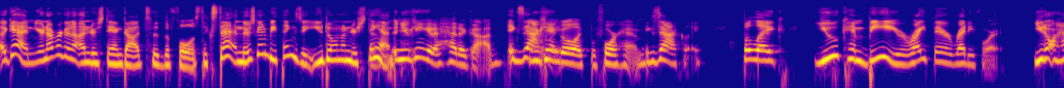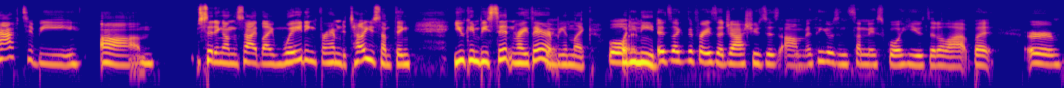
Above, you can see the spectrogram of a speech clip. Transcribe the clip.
again, you're never going to understand God to the fullest extent, and there's going to be things that you don't understand. And you can't get ahead of God. Exactly. You can't go like before Him. Exactly. But like you can be right there ready for it. You don't have to be um sitting on the sideline waiting for him to tell you something. You can be sitting right there and being like, Well, what do you need? It's like the phrase that Josh uses. Um, I think it was in Sunday school. He used it a lot, but or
